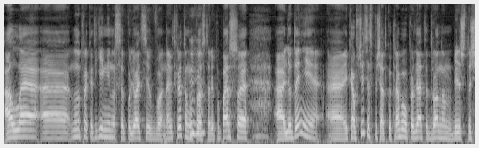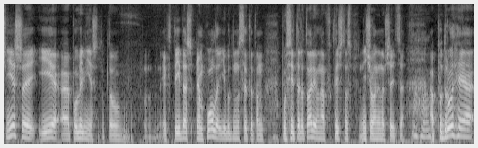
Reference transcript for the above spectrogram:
Але, е, ну, наприклад, які мінуси польотів на відкритому Мгм. просторі? По-перше, е, людині, е, яка вчиться спочатку, треба управляти дроном більш точніше і повільніше. Тобто, як ти йдеш прям поле, її буде носити там по всій території, вона фактично нічого не навчиться. Ага. А по-друге,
